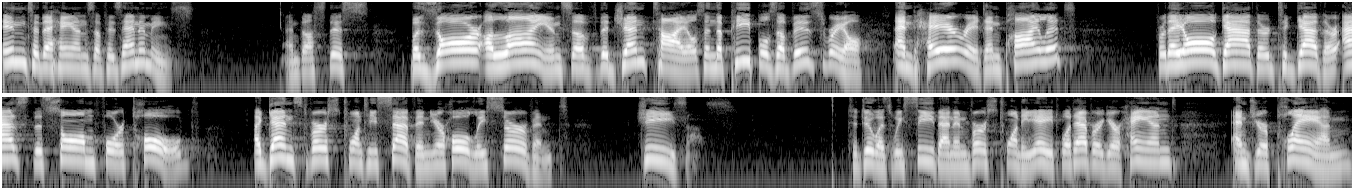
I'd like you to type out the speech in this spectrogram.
into the hands of his enemies. And thus, this bizarre alliance of the Gentiles and the peoples of Israel and Herod and Pilate, for they all gathered together, as the psalm foretold, against verse 27, your holy servant, Jesus. To do as we see then in verse 28, whatever your hand and your plan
